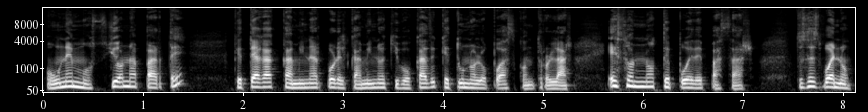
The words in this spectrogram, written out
o una emoción aparte que te haga caminar por el camino equivocado y que tú no lo puedas controlar. Eso no te puede pasar. Entonces, bueno,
